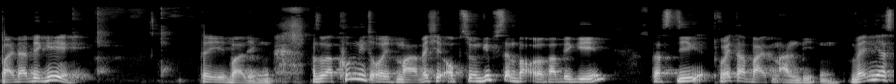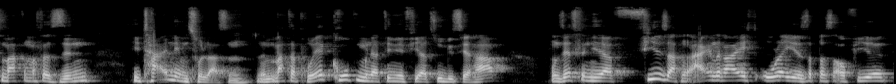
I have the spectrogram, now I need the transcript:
Bei der BG der jeweiligen. Also erkundigt euch mal, welche Option gibt es denn bei eurer BG, dass die Projektarbeiten anbieten. Wenn ihr es macht, macht es Sinn, die teilnehmen zu lassen. Dann macht ihr Projektgruppen, nachdem ihr vier Azubis hier habt. Und selbst wenn ihr da vier Sachen einreicht oder ihr sagt das auch vier,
